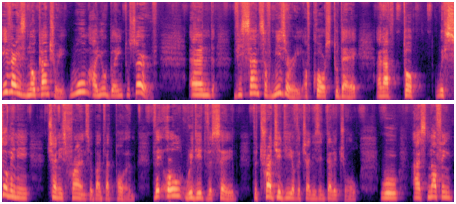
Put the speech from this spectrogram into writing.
If there is no country, whom are you going to serve? And the sense of misery, of course, today, and I've talked with so many Chinese friends about that poem, they all read it the same the tragedy of the Chinese intellectual who has nothing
